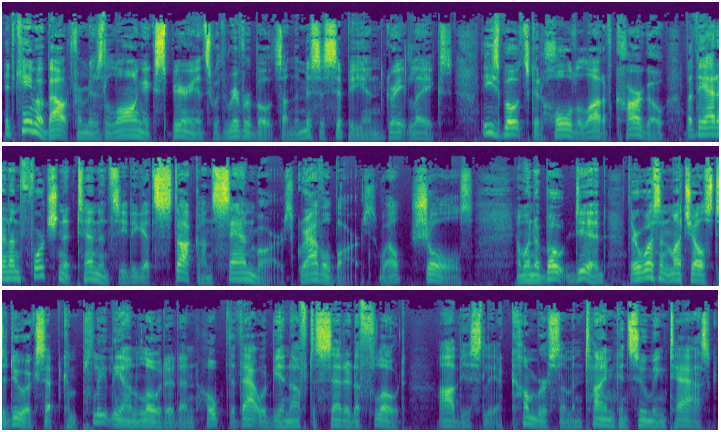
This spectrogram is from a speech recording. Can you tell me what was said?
It came about from his long experience with riverboats on the Mississippi and Great Lakes. These boats could hold a lot of cargo, but they had an unfortunate tendency to get stuck on sandbars, gravel bars, well, shoals. And when a boat did, there wasn't much else to do except completely unload it and hope that that would be enough to set it afloat. Obviously, a cumbersome and time consuming task.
